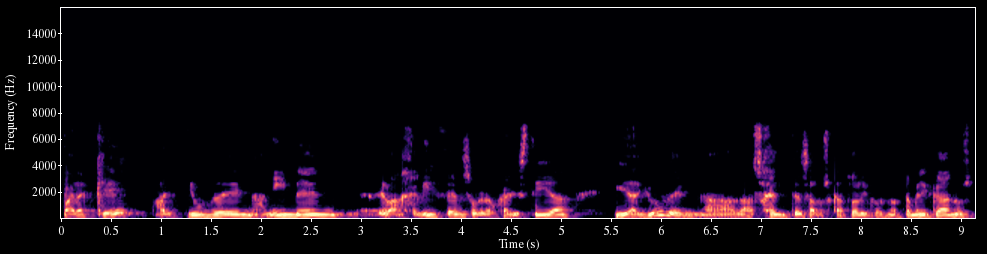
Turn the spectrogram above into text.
para que ayuden, animen, evangelicen sobre la Eucaristía y ayuden a las gentes, a los católicos norteamericanos,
